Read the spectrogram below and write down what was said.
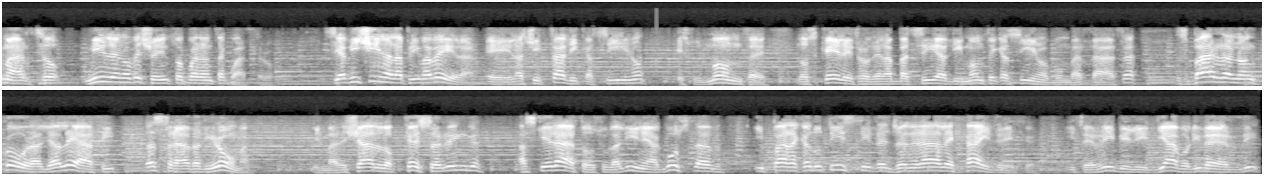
marzo 1944. Si avvicina la primavera e la città di Cassino e sul monte lo scheletro dell'abbazia di Monte Cassino bombardata sbarrano ancora agli alleati la strada di Roma. Il maresciallo Kesselring ha schierato sulla linea Gustav i paracadutisti del generale Heydrich, i terribili diavoli verdi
